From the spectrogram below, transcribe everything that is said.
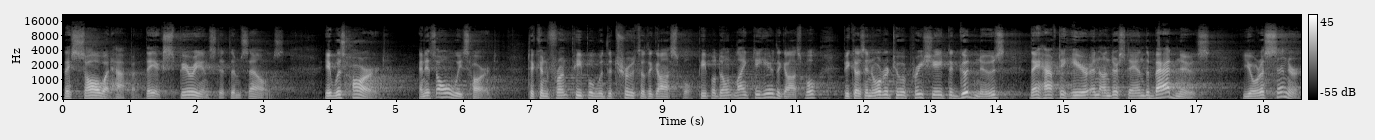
They saw what happened, they experienced it themselves. It was hard, and it's always hard to confront people with the truth of the gospel. People don't like to hear the gospel because, in order to appreciate the good news, they have to hear and understand the bad news. You're a sinner.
